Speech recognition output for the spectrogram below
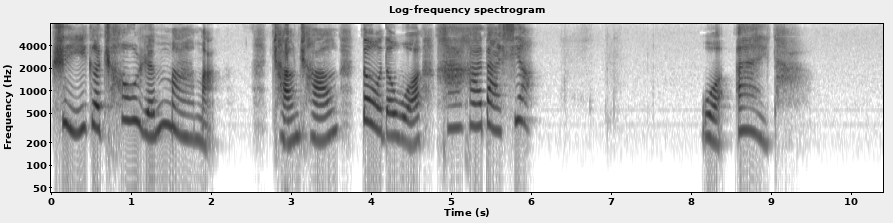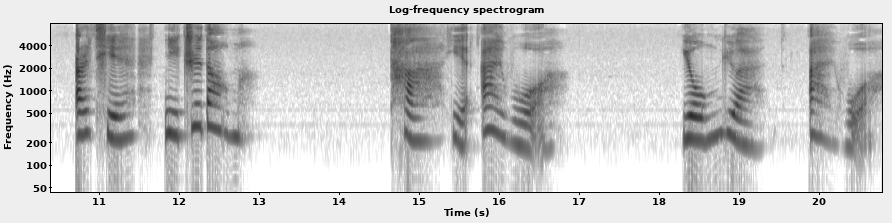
是一个超人妈妈，常常逗得我哈哈大笑。我爱她，而且你知道吗？她也爱我。永远爱我。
